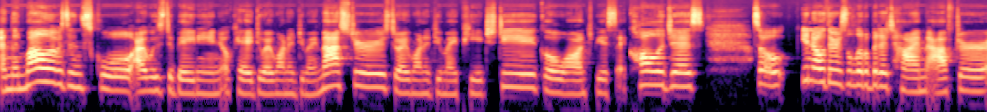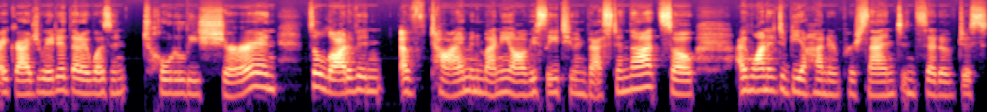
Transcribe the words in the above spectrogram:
And then while i was in school i was debating okay do i want to do my master's? Do i want to do my phd go on to be a psychologist so, you know, there's a little bit of time after I graduated that I wasn't totally sure. And it's a lot of, in, of time and money, obviously, to invest in that. So I wanted to be 100% instead of just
